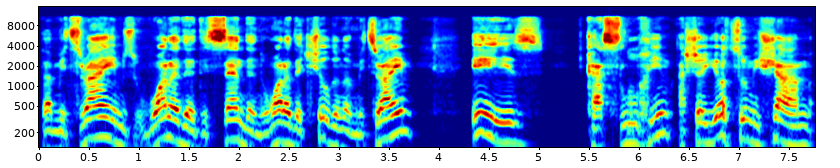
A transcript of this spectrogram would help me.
that Mitzrayim's one of the descendant, one of the children of Mitzrayim, is Kasluchim asher yotzu misham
